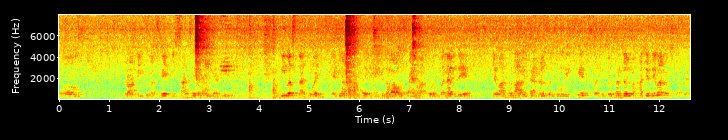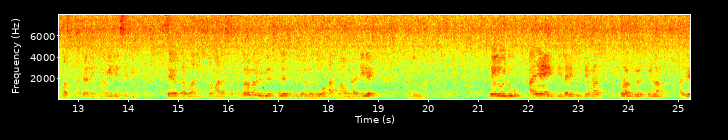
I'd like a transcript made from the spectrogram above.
તો ત્રણ ટિફિનો છે, એ સાંજે નથી જતી દિવસના જ હોય. એટલા થઈને લાવો સાઈડમાં થોડુંક બનાવી દઈએ. એટલે વાંધો ના આવે જનરલ તો ચોરી છે પછી તો જનરલમાં હાજે દેવાનું છે. આપણે મસ્ત મજાની નવી રેસીપી શેર કરવાની છું તમારા સાથે. બરોબર? વીડિયો છેલ્લે સુધી જોજો જુઓ, હાથમાં ઉડાડી ગઈ હજુ તેલ ઉડ્યું. અહીંયા એક દી ડાયથી તેમાં થોડાક દિવસ પહેલાં આજે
